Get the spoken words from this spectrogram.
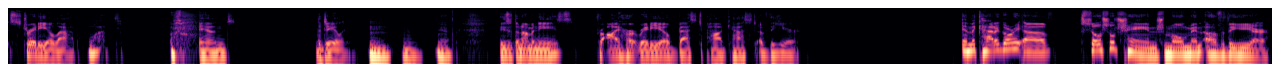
Stradio Lab, What? and The Daily. Mm. Yeah. These are the nominees for iHeartRadio Best Podcast of the Year. In the category of Social Change Moment of the Year,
